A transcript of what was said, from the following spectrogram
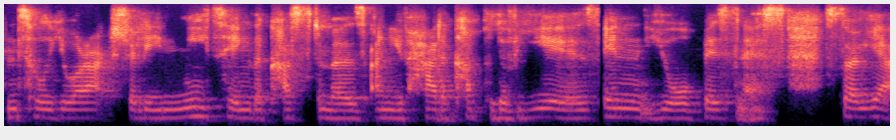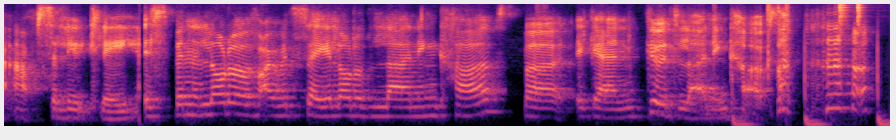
until you are actually meeting the customers and you've had a couple of years in your business. So, yeah, absolutely. It's been a lot of, I would say, a lot of learning curves, but again, good learning curves.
